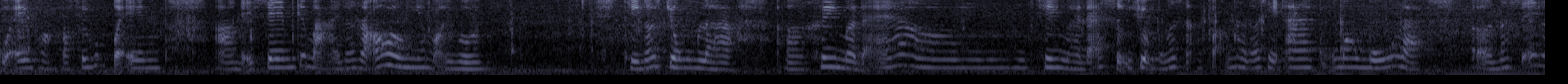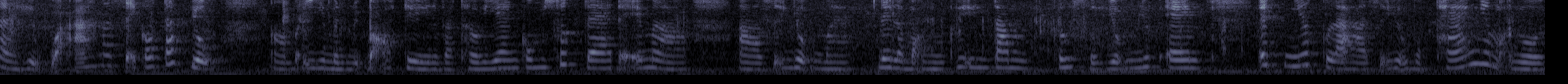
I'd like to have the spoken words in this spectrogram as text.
của em hoặc là facebook của em uh, để xem cái bài đó rõ hơn nha mọi người. Thì nói chung là uh, khi mà đã uh, khi mà đã sử dụng một cái sản phẩm nào đó thì ai cũng mong muốn là uh, nó sẽ là hiệu quả nó sẽ có tác dụng. Uh, bởi vì mình bị bỏ tiền và thời gian công sức ra để mà uh, sử dụng mà. Đây là mọi người cứ yên tâm cứ sử dụng giúp em. Ít nhất là sử dụng một tháng nha mọi người.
